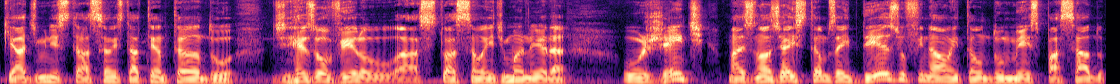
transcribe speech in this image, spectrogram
que a administração está tentando resolver a situação aí de maneira urgente, mas nós já estamos aí desde o final então do mês passado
